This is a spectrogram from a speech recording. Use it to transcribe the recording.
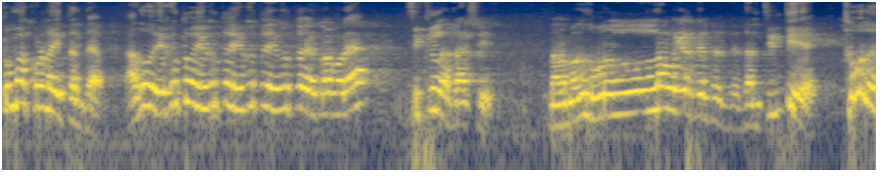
ತುಂಬಾ ಕುಳ್ಳ ಇತ್ತಂತೆ. ಅದು ಎಗುತ್ತೋ ಎಗುತ್ತೋ ಎಗುತ್ತೋ ಎಗುತ್ತೋ ಸಿಕ್ಕಲಿಲ್ಲ ಸಿಕ್ಲಿಲ್ಲ ದ್ರಾಕ್ಷಿ. ನನ್ನ ಮಗನ ಊರೆಲ್ಲ ಹೋಗ್ಯಾಕಂತಂತೆ ನನ್ನ ಚಿಂಟಿ ಚೂಲ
